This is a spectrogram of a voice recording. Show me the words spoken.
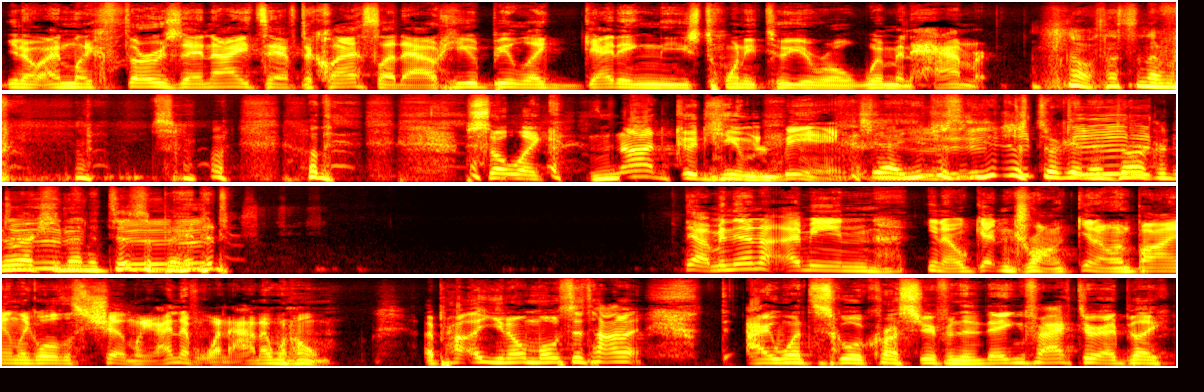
you know, and like Thursday nights after class let out, he would be like getting these 22 year old women hammered. Oh, that's never. So like not good human beings. yeah, you just you just took it in a darker direction than anticipated. Yeah, I mean, they're not. I mean, you know, getting drunk, you know, and buying like all this shit. Like, I never went out. I went home. I probably, you know, most of the time, I went to school across the street from the Knitting Factory. I'd be like,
